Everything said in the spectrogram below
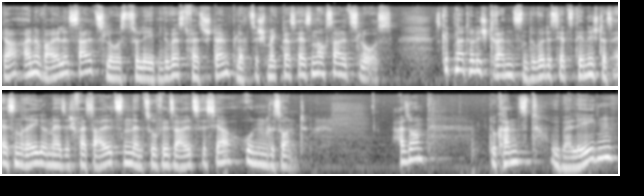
ja, eine Weile salzlos zu leben. Du wirst feststellen, plötzlich schmeckt das Essen auch salzlos. Es gibt natürlich Grenzen. Du würdest jetzt hier nicht das Essen regelmäßig versalzen, denn zu viel Salz ist ja ungesund. Also, du kannst überlegen,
